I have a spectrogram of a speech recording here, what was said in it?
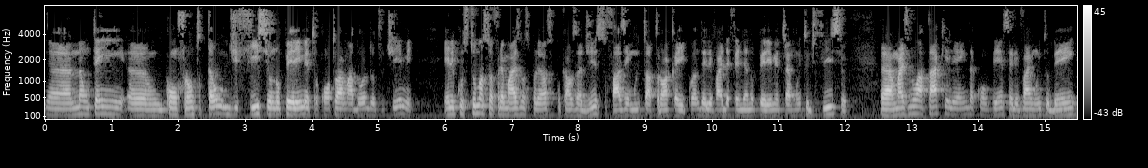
uh, não tem uh, um confronto tão difícil no perímetro contra o armador do outro time, ele costuma sofrer mais nos playoffs por causa disso, fazem muito a troca e quando ele vai defendendo o perímetro é muito difícil, uh, mas no ataque ele ainda compensa, ele vai muito bem.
